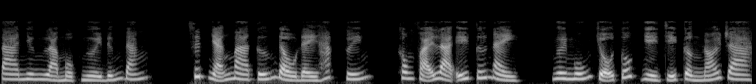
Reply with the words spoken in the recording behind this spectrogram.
ta nhưng là một người đứng đắn. Xích nhãn ma tướng đầu đầy hắc tuyến, không phải là ý tứ này, ngươi muốn chỗ tốt gì chỉ cần nói ra,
